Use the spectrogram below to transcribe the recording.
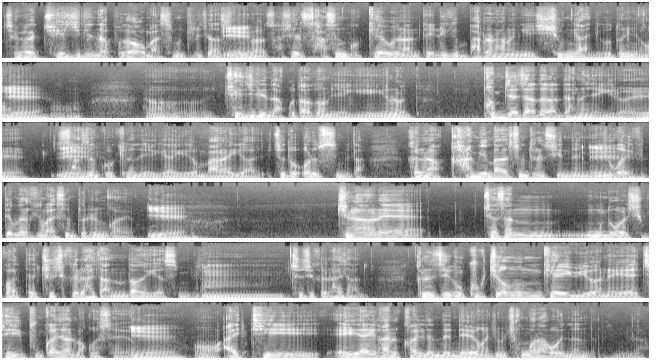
제가 재질이 나쁘다고 말씀을 드리지 않습니까? 예. 사실 사선 국회의원한테 이렇게 발언하는 게 쉬운 게 아니거든요. 예. 어, 어, 재질이 나쁘다는 얘기 이거는 범죄자들한테 하는 얘기를 예. 사선 국회의원한테 얘기하기가 말하기가 저도 어렵습니다. 그러나 감히 말씀드릴 수 있는 예. 이유가 있기 때문에 이렇게 말씀드리는 거예요. 예. 지난해 재산 목록을 신고할 때 주식거래 하지 않는다고 얘기했습니다. 음. 주식거래 하지 않. 그래서 지금 국정개위원회의 제2분과장을 맡고 있어요. 예. 어, IT, AI 간 관련된 내용을 지금 총괄하고 있는 겁니다.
